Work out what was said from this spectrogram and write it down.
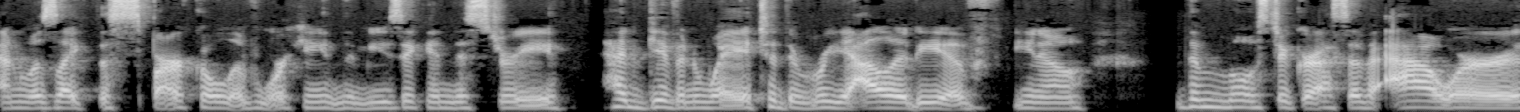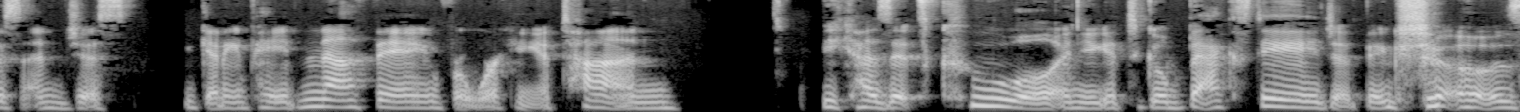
and was like the sparkle of working in the music industry had given way to the reality of, you know, the most aggressive hours and just getting paid nothing for working a ton because it's cool and you get to go backstage at big shows.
